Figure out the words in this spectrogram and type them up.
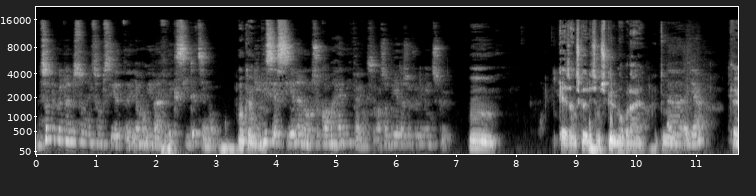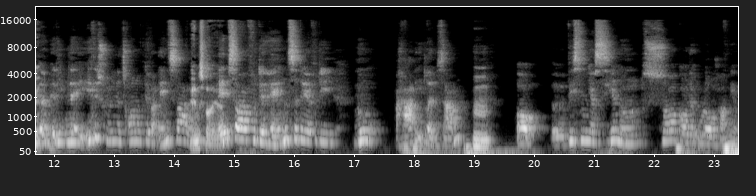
Men så begyndte han sådan ligesom at sige, at øh, jeg må i hvert fald ikke sige det til nogen. Okay. Fordi hvis jeg siger det nu, så kommer han i fængsel, og så bliver det selvfølgelig min skyld. Mm. Okay, så han skød ligesom skylden over på dig. At du... Uh, ja. Okay. Øh, nej, ikke skylden, jeg tror nok, det var ansvar. Ansvar, ja. Ansvar for det hændelse der, fordi nu har vi et eller andet sammen, Mm. og øh, hvis nu jeg siger noget, så går det ud over ham jo,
